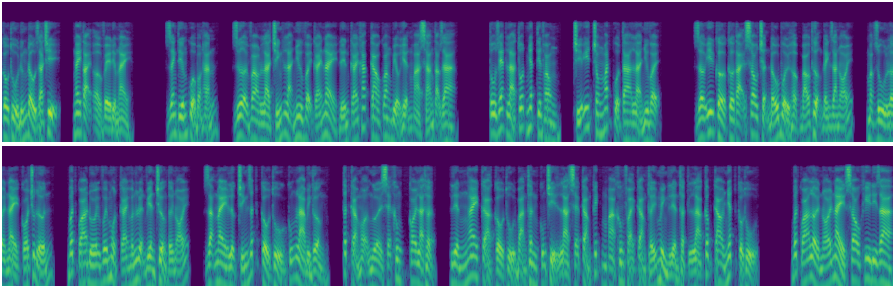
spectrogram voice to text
Cầu thủ đứng đầu giá trị, ngay tại ở về điểm này. Danh tiếng của bọn hắn, dựa vào là chính là như vậy cái này đến cái khác cao quang biểu hiện mà sáng tạo ra. Tô Z là tốt nhất tiên phong, chí ít trong mắt của ta là như vậy. Giờ y cờ cơ tại sau trận đấu buổi họp báo thượng đánh giá nói, mặc dù lời này có chút lớn, bất quá đối với một cái huấn luyện viên trưởng tới nói, dạng này lực chính rất cầu thủ cũng là bình thường, tất cả mọi người sẽ không coi là thật, liền ngay cả cầu thủ bản thân cũng chỉ là sẽ cảm kích mà không phải cảm thấy mình liền thật là cấp cao nhất cầu thủ. Bất quá lời nói này sau khi đi ra,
